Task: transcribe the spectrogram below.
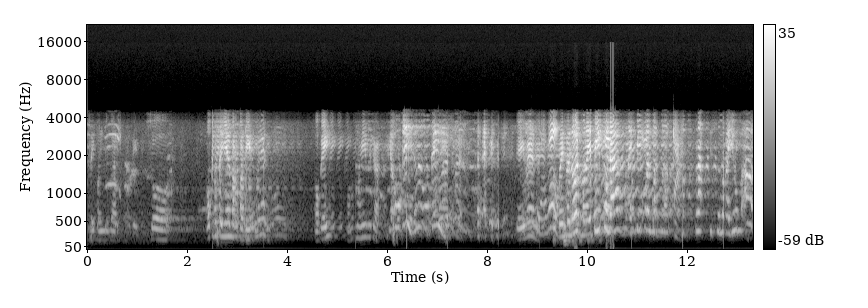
sa ibang lugar. So, okay sa inyo mga kapatid? Okay? Oh, mahimik ka. Yeah, okay, ganun, okay. Amen. So, praise the Lord. Mga people, ha? Mga people, mag- mag-practice naman kayo. Ah,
